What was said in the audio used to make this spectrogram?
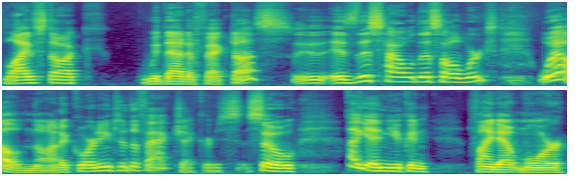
livestock, would that affect us? Is this how this all works? Well, not according to the fact checkers. So again, you can find out more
